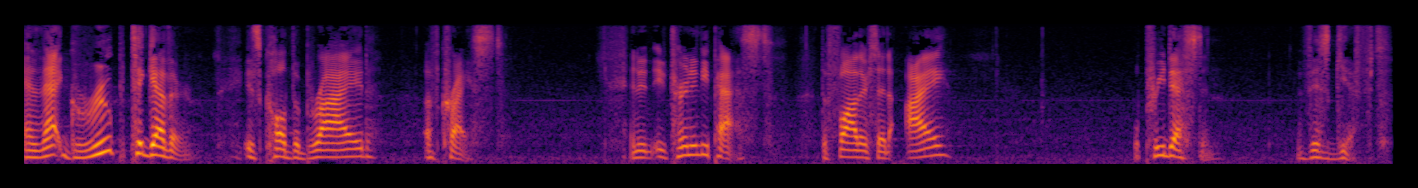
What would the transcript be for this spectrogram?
And that group together is called the bride of Christ. And in eternity past, the Father said, I will predestine this gift.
